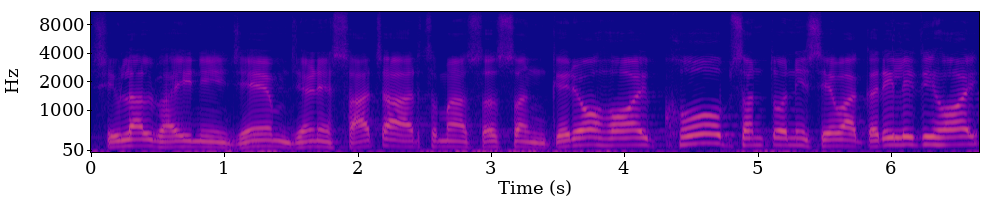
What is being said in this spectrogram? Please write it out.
શિવલાલભાઈની જેમ જેણે સાચા અર્થમાં સત્સંગ કર્યો હોય, ખૂબ સંતોની સેવા કરી લીધી હોય,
